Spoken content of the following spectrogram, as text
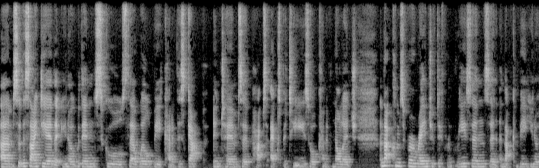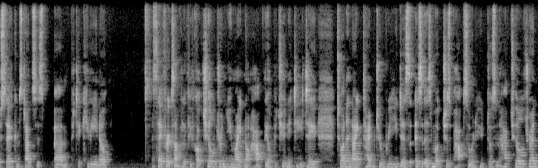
Um, so this idea that you know within schools there will be kind of this gap in terms of perhaps expertise or kind of knowledge, and that comes for a range of different reasons, and, and that can be you know circumstances, um, particularly you know say for example if you've got children you might not have the opportunity to to on a night time to read as, as, as much as perhaps someone who doesn't have children.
